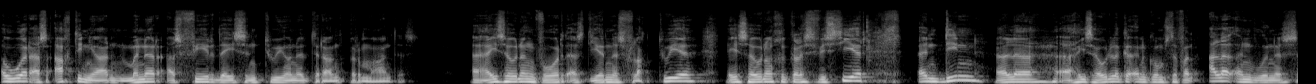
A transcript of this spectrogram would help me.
ouer as 18 jaar minder as R4200 per maand is. 'n Huishouding word as deernis vlak 2 huishouding geklassifiseer indien hulle uh, huishoudelike inkomste van alle inwoners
